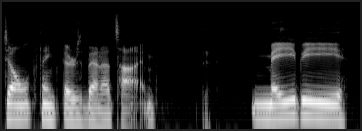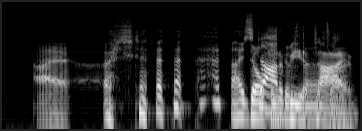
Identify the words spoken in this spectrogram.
don't think there's been a time. Maybe I. I don't gotta be a been time.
